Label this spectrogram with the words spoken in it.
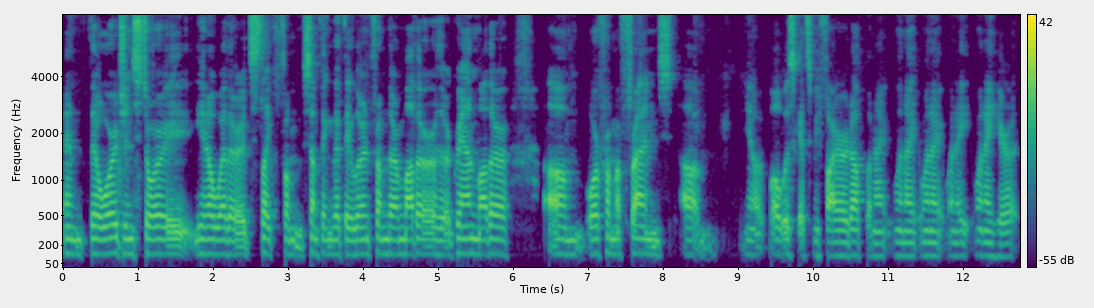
and the origin story, you know, whether it's like from something that they learned from their mother or their grandmother um, or from a friend, um, you know, always gets me fired up when I when I when I when I when I hear it.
